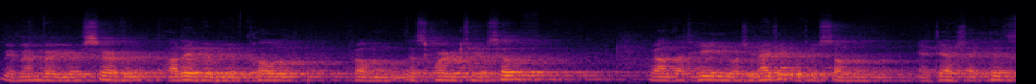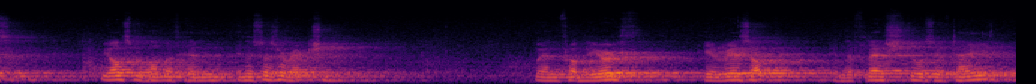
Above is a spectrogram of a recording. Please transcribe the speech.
Remember your servant Paddy, whom you have called from this world to yourself. Grant that he was united with your Son in death like his, be also one with him in his resurrection. When from the earth he'll raise up in the flesh those who have died,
